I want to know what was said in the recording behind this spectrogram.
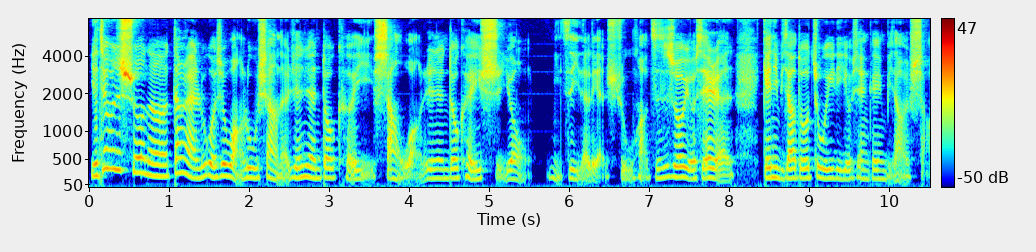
也就是说呢，当然，如果是网络上的，人人都可以上网，人人都可以使用你自己的脸书哈，只是说有些人给你比较多注意力，有些人给你比较少。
